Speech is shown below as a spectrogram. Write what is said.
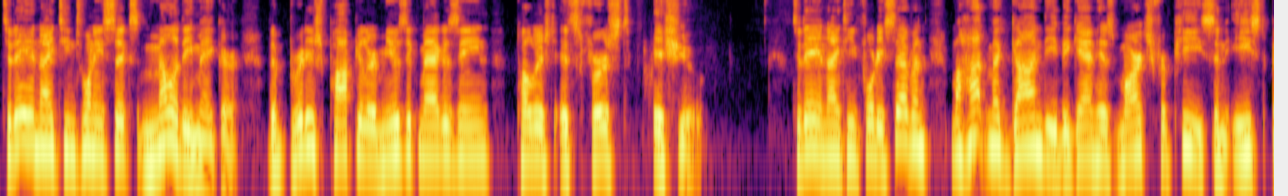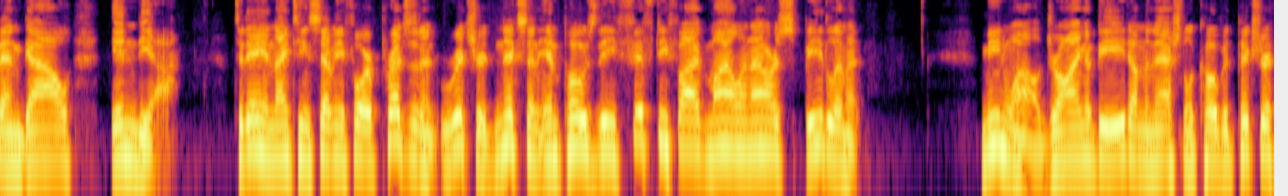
Today in 1926, Melody Maker, the British popular music magazine, published its first issue. Today in 1947, Mahatma Gandhi began his march for peace in East Bengal, India. Today in 1974, President Richard Nixon imposed the 55 mile an hour speed limit. Meanwhile, drawing a bead on the national COVID picture,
